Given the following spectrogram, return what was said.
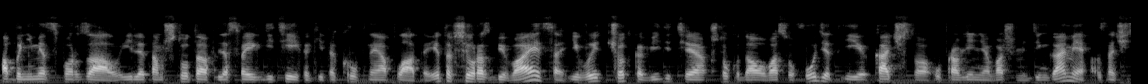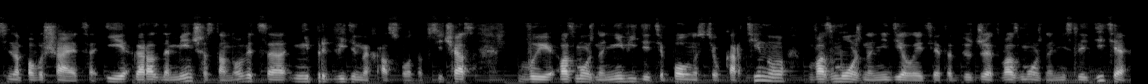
абонемент в спортзал. Или там что-то для своих детей, какие-то крупные оплаты. Это все разбивается, и вы четко видите, что куда у вас уходит, и качество управления вашими деньгами значительно повышается. И гораздо меньше становится непредвиденных расходов. Сейчас вы, возможно, не видите полностью картину, возможно, не делаете этот бюджет, возможно, не следите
